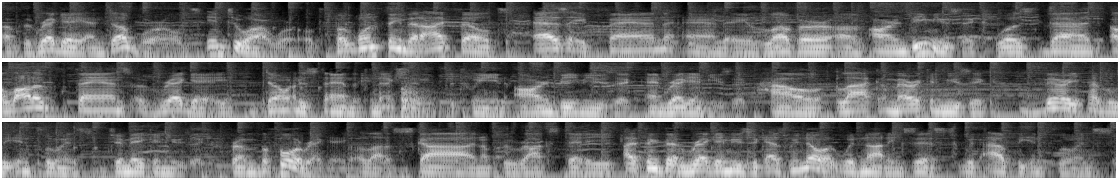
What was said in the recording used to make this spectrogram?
of the reggae and dub worlds into our world. But one thing that I felt as a fan and a lover of R&B music was that a lot of fans of reggae don't understand the connection between R&B music and reggae music. How black American music very heavily influenced Jamaican music from before reggae. A lot of ska and up through rocksteady. I think that reggae music as we know it would not exist without the influence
